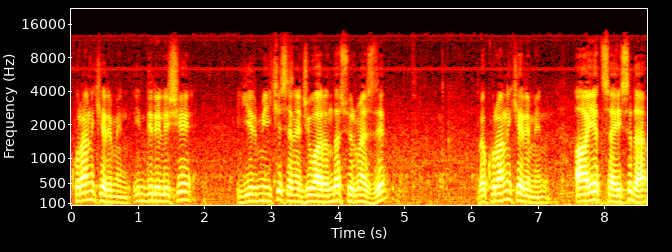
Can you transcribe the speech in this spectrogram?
Kur'an-ı Kerim'in indirilişi 22 sene civarında sürmezdi. Ve Kur'an-ı Kerim'in ayet sayısı da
